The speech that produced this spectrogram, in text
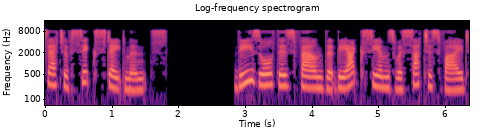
set of six statements. These authors found that the axioms were satisfied,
